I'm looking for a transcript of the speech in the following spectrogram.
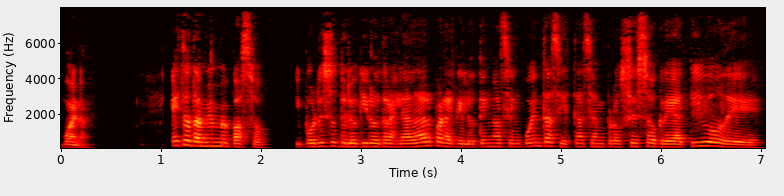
Bueno, esto también me pasó y por eso te lo quiero trasladar para que lo tengas en cuenta si estás en proceso creativo de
